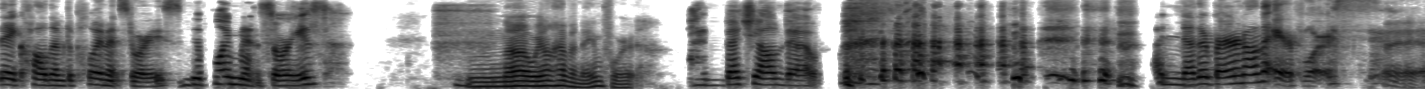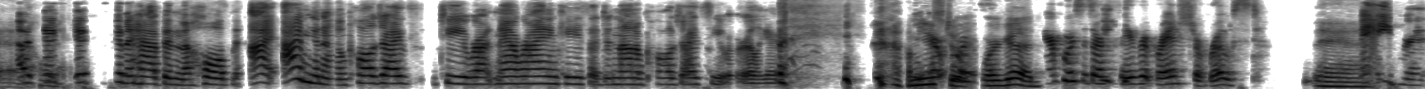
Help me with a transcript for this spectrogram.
they call them deployment stories deployment stories no we don't have a name for it i bet y'all don't Another burn on the Air Force. Eh, it, it's going to happen the whole thing. I, I'm going to apologize to you right now, Ryan, in case I did not apologize to you earlier. I'm used Air to Force, it. We're good. Air Force is our favorite branch to roast. Yeah. Favorite.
